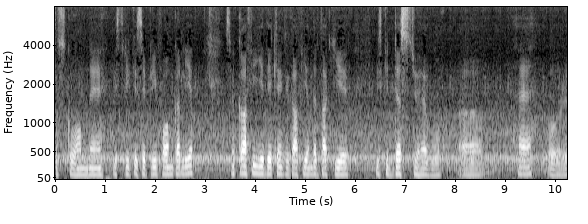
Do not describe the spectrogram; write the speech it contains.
اس کو ہم نے اس طریقے سے پری فارم کر لیا۔ اس میں کافی یہ دیکھیں کہ کافی اندر تک یہ اس کی ڈسٹ جو ہے وہ ہے۔ اور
